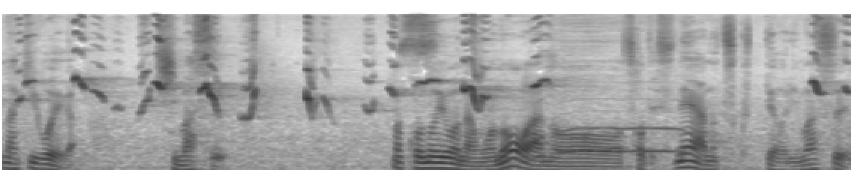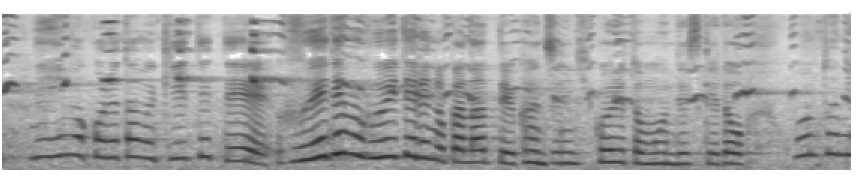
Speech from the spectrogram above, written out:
鳴き声がします、まあ、このようなものをあのそうですね。あの作っております。ね、今これ多分聞いてて笛でも吹いてるのかなっていう感じに聞こえると思うんですけど本当に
